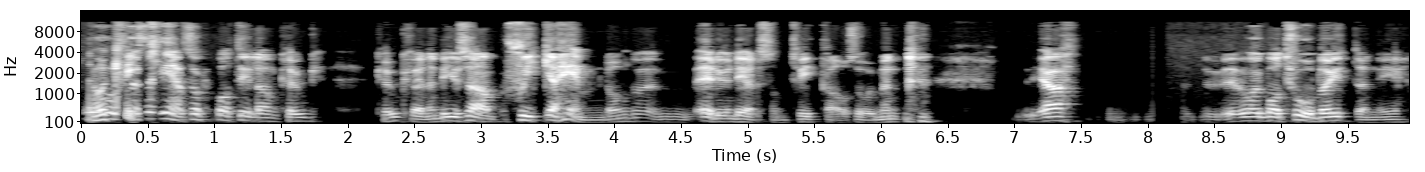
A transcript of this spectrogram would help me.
Det var kvickt. En sak bara till om krog, krogkvällen. Det är ju så här, skicka hem dem är det ju en del som twittrar och så. Men ja, det var ju bara två byten i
